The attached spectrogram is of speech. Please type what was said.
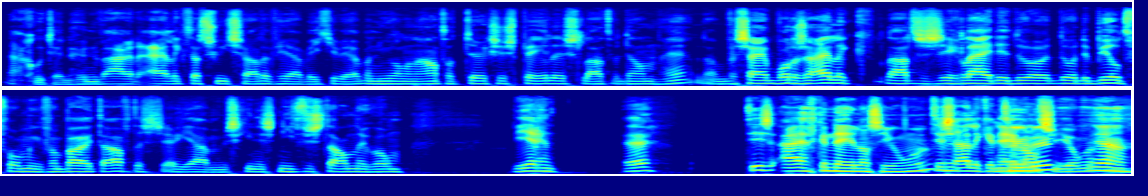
Nou goed, en hun waren eigenlijk dat zoiets hadden van ja, weet je, we hebben nu al een aantal Turkse spelers. Laten we dan, hè, dan zijn, worden ze eigenlijk, laten ze zich leiden door, door de beeldvorming van buitenaf. Dat ze zeggen, ja, misschien is het niet verstandig om weer een. Hè? Het is eigenlijk een Nederlandse jongen. Het is eigenlijk een Nederlandse jongen. Ja.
